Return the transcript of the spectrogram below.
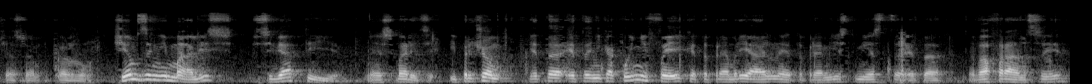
Сейчас я вам покажу. Чем занимались святые. Смотрите, и причем это, это никакой не фейк, это прям реально, это прям есть место, это во Франции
